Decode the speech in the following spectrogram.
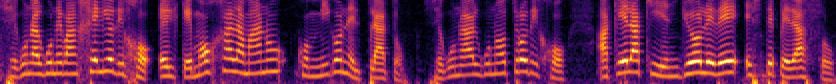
Según algún evangelio dijo, el que moja la mano conmigo en el plato. Según algún otro dijo, aquel a quien yo le dé este pedazo.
